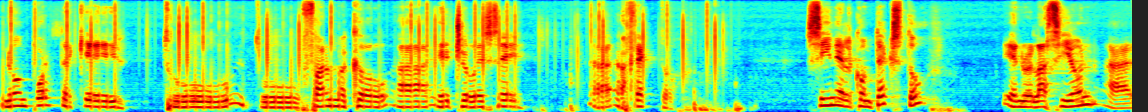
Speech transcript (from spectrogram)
no importa que tu, tu fármaco ha hecho ese ah, efecto, sin el contexto en relación a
